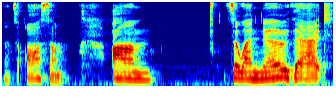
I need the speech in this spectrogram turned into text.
That's awesome. Um, so, I know that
